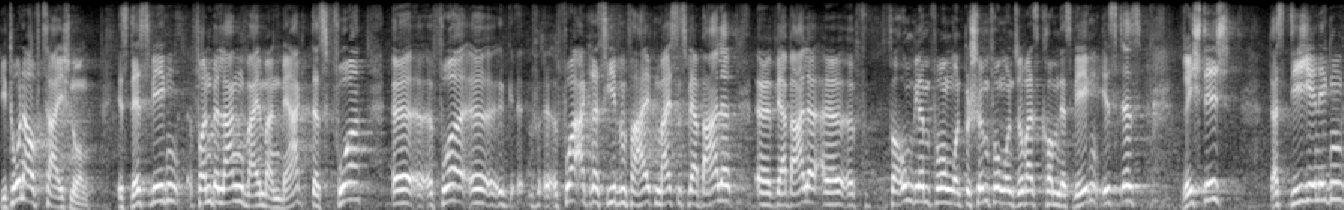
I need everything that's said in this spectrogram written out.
Die Tonaufzeichnung ist deswegen von Belang, weil man merkt, dass vor äh, vor, äh, vor aggressivem Verhalten, meistens verbale, äh, verbale Verunglimpfungen und Beschimpfungen und so etwas kommen. Deswegen ist es richtig, dass diejenigen,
